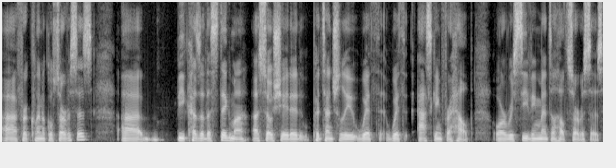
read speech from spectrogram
uh, for clinical services. Because of the stigma associated potentially with with asking for help or receiving mental health services.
